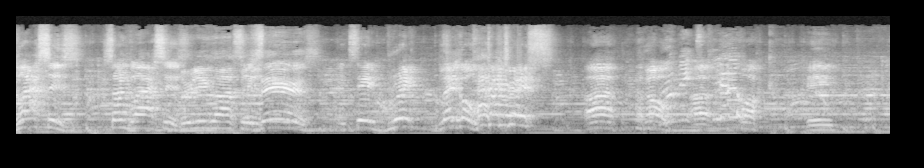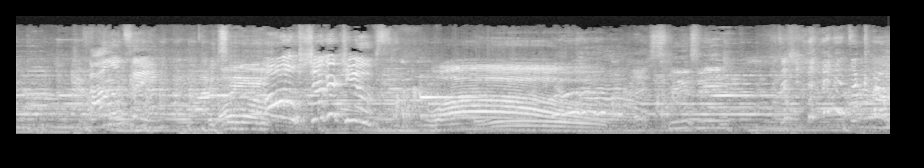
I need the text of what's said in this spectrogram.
Glasses. Sunglasses. 3D glasses. It's theirs. It's a brick. Lego. Tetris. Uh, no. Uh, fuck. A. Balancing. It's a. Oh, sugar cubes! Wow. Excuse me. it's a cup.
